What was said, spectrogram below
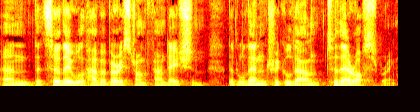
and that so they will have a very strong foundation that will then trickle down to their offspring.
